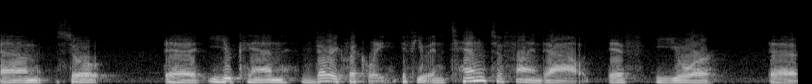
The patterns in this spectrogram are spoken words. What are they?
Um, so uh, you can very quickly, if you intend to find out if your uh,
